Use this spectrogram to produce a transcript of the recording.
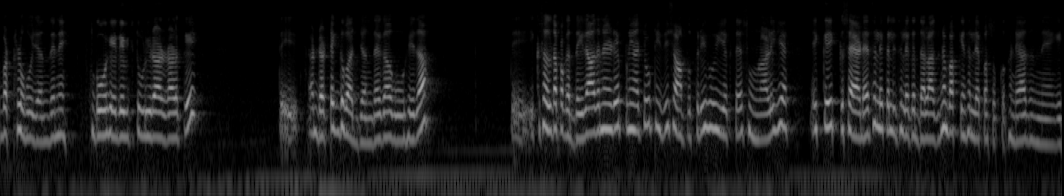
ਬੱਠਲ ਹੋ ਜਾਂਦੇ ਨੇ ਗੋਹੇ ਦੇ ਵਿੱਚ ਤੂੜੀ ਰਲ ਰਲ ਕੇ। ਤੇ ਅੱਡਾ ਟਿੱਗ ਵੱਜ ਜਾਂਦਾ ਹੈਗਾ ਗੋਹੇ ਦਾ। ਤੇ ਇੱਕ ਥੱਲੇ ਤਾਂ ਆਪਾਂ ਗੱਦੇ ਹੀ ਲਾ ਦੇਣੇ ਜਿਹੜੇ, ਆਪਣੀ ਆ ਝੋਟੀ ਦੀ ਛਾਂ ਪੁੱਤਰੀ ਹੋਈ ਇੱਕ ਤੇ ਸੂਣ ਵਾਲੀ ਹੈ ਇੱਕ ਇੱਕ ਸਾਈਡ ਹੈ ਥੱਲੇ ਕੱਲੀ ਥੱਲੇ ਗੱਦਾ ਲਾ ਦੇਣਾ ਬਾਕੀ ਥੱਲੇ ਆਪਾਂ ਸੁੱਕ ਖੰਡਿਆ ਦਿੰਦੇ ਹੈਗੇ।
